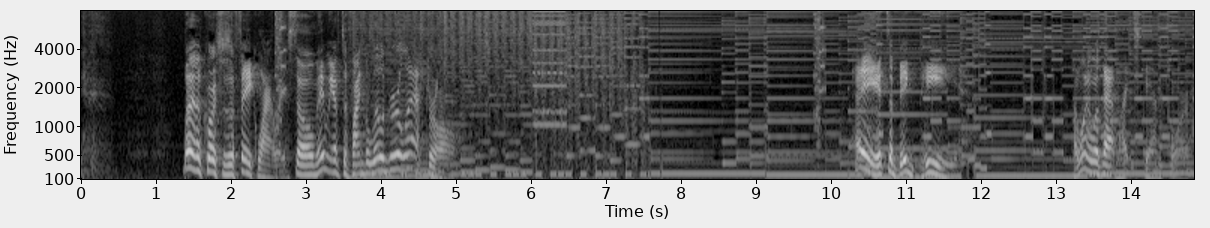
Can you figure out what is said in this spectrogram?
but of course, it's a fake Wily, so maybe we have to find the little girl after all. Hey, it's a big P. I wonder what that might stand for.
